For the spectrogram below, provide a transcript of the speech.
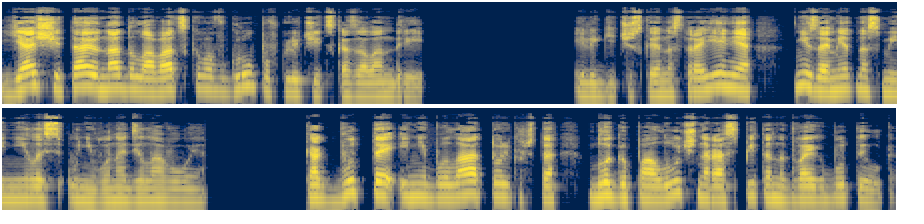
«Я считаю, надо Ловацкого в группу включить», — сказал Андрей. Элегическое настроение незаметно сменилось у него на деловое. Как будто и не была только что благополучно распита на двоих бутылка.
